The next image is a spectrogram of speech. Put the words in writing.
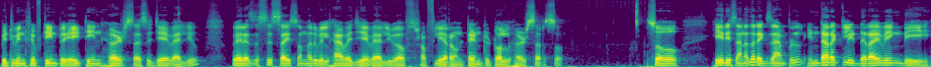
between 15 to 18 hertz as a J value whereas the cis isomer will have a J value of roughly around 10 to 12 hertz or so. So, here is another example indirectly deriving the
